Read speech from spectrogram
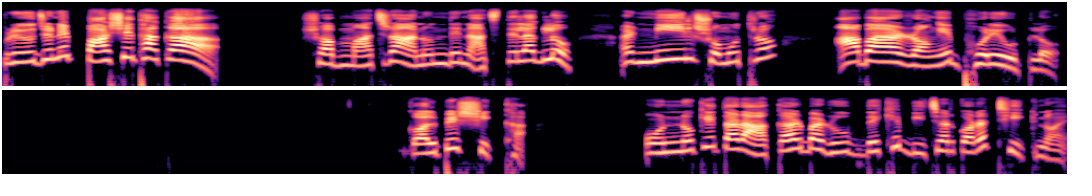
প্রয়োজনে পাশে থাকা। সব মাছরা আনন্দে নাচতে লাগল আর নীল সমুদ্র আবার রঙে ভরে উঠল। গল্পের শিক্ষা। অন্যকে তার আকার বা রূপ দেখে বিচার করা ঠিক নয়।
